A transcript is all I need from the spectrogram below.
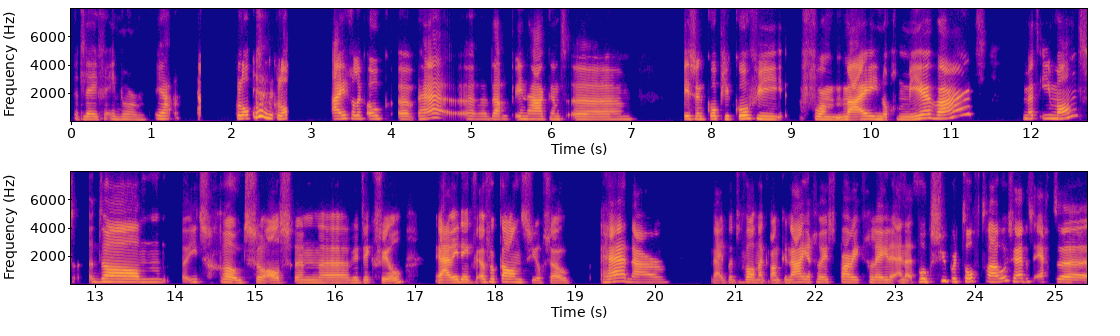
het leven enorm. Ja, klopt, klopt. Eigenlijk ook uh, hè, uh, daarop inhakend uh, is een kopje koffie voor mij nog meer waard met iemand dan iets groots, zoals een, eh, weet ik veel, ja, weet ik, een vakantie of zo. Hè, naar nou, ik ben toevallig naar Gran Canaria geweest een paar weken geleden. En dat vond ik super tof trouwens. Hè. Dat is echt uh,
